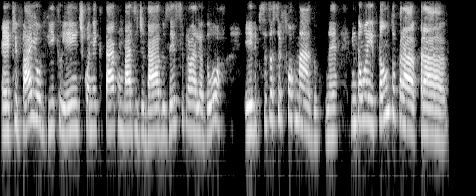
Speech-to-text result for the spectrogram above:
é, que vai ouvir cliente, conectar com base de dados. Esse trabalhador ele precisa ser formado, né? Então, aí, tanto para pra,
